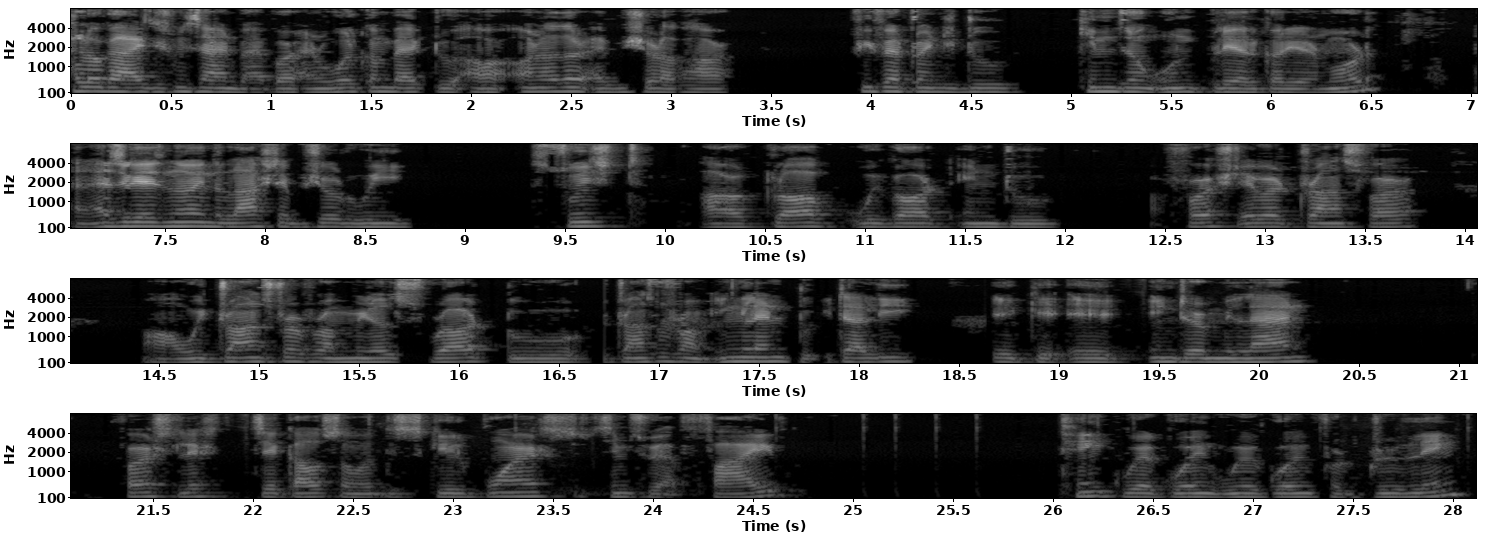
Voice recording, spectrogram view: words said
Hello guys, it's me Silent Viper and welcome back to our another episode of our FIFA 22 Kim Jong-un player career mode. And as you guys know, in the last episode we switched our club. We got into first ever transfer. Uh, we transferred from Middlesbrough to transfer from England to Italy, aka Inter Milan. First, let's check out some of the skill points. It seems we have five. Think we're going we're going for dribbling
